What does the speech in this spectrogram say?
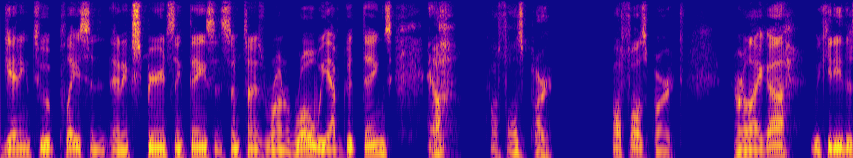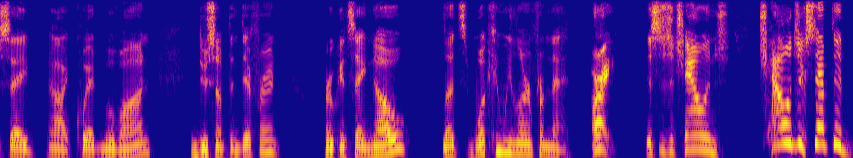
getting to a place and, and experiencing things, and sometimes we're on a roll, we have good things, and oh, all falls apart, all falls apart, and we're like, ah, we could either say, oh, I quit, move on, and do something different, or we can say, no, let's. What can we learn from that? All right, this is a challenge. Challenge accepted.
